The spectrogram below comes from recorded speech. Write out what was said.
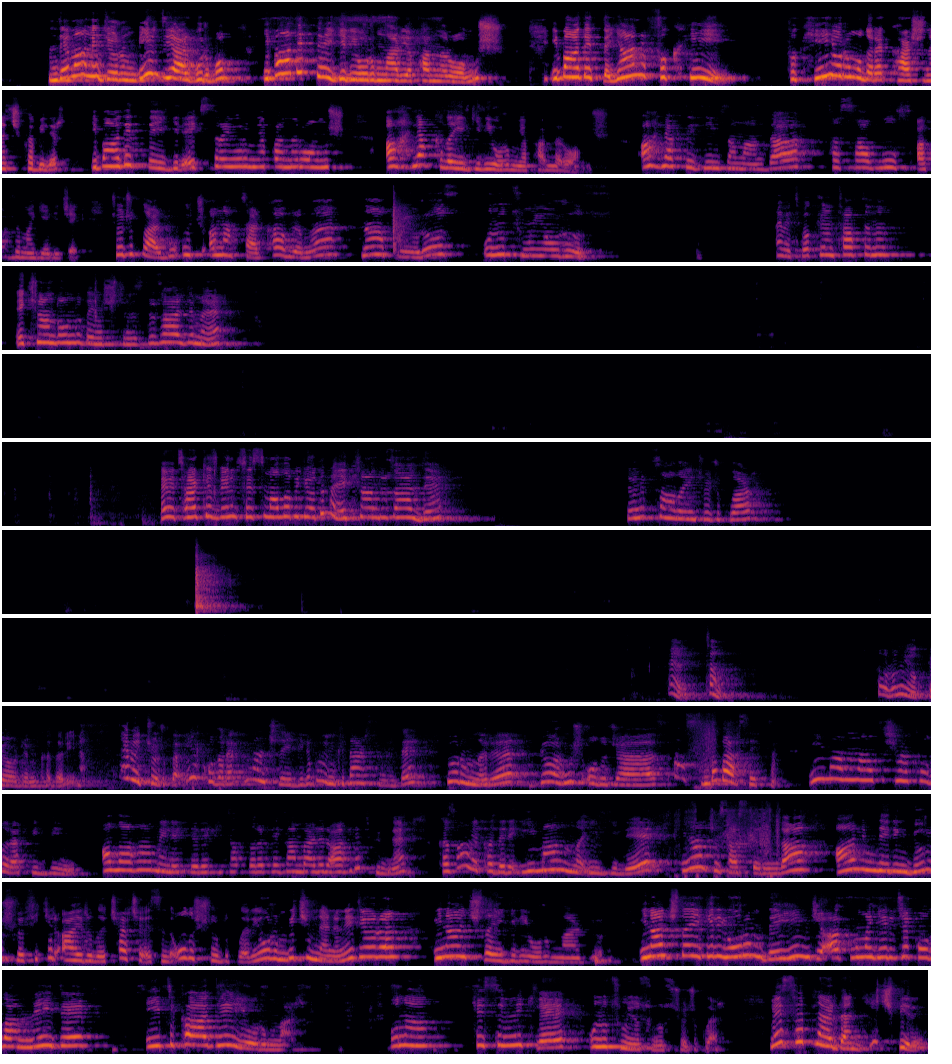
Devam ediyorum. Bir diğer grubum ibadetle ilgili yorumlar yapanlar olmuş. İbadetle yani fıkhi, fıkhi yorum olarak karşına çıkabilir. İbadetle ilgili ekstra yorum yapanlar olmuş. Ahlakla ilgili yorum yapanlar olmuş. Ahlak dediğim zaman da tasavvuf aklıma gelecek. Çocuklar bu üç anahtar kavramı ne yapmıyoruz? Unutmuyoruz. Evet bakıyorum tahtanın ekran dondu demiştiniz. Düzeldi mi? Evet, herkes benim sesimi alabiliyor değil mi? Ekran düzeldi. Dönüt sağlayın çocuklar. Evet, tamam. Sorun yok gördüğüm kadarıyla. Evet çocuklar, ilk olarak inançla ilgili bugünkü dersimizde yorumları görmüş olacağız. Aslında bahsettim. İmanın altı şartı olarak bildiğimiz Allah'a, meleklere, kitaplara, peygamberlere, ahiret gününe, kaza ve kadere imanla ilgili inanç esaslarında alimlerin görüş ve fikir ayrılığı çerçevesinde oluşturdukları yorum biçimlerine ne diyorum? İnançla ilgili yorumlar diyorum. İnançla ilgili yorum deyince aklıma gelecek olan neydi? İtikadi yorumlar. Bunu kesinlikle unutmuyorsunuz çocuklar. Mezheplerden hiçbiri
